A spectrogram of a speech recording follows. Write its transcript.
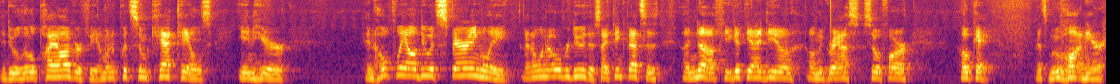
and do a little pyrography. I'm going to put some cattails in here and hopefully I'll do it sparingly. I don't want to overdo this. I think that's a, enough. You get the idea on the grass so far. Okay, let's move on here.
